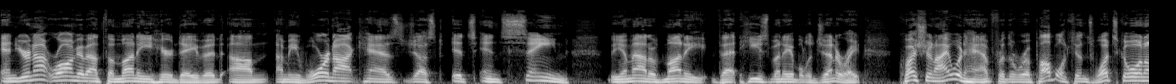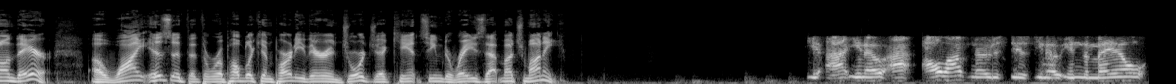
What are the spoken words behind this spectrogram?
and you're not wrong about the money here, David. Um, I mean, Warnock has just it's insane the amount of money that he's been able to generate. Question I would have for the Republicans: What's going on there? Uh, why is it that the Republican Party there in Georgia can't seem to raise that much money? Yeah, I, you know, I, all I've noticed is you know in the mail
